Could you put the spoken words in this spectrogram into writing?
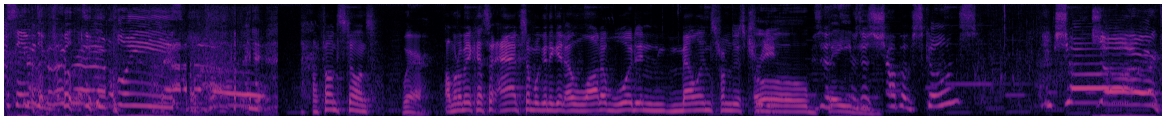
Save the grill, dude, please! I found stones. Where? I'm gonna make us an axe, and we're gonna get a lot of wood and melons from this tree. Oh, Is this, baby. is this shop of scones? Shark! Shark!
